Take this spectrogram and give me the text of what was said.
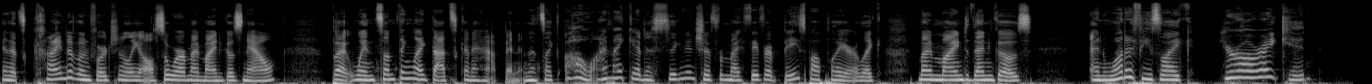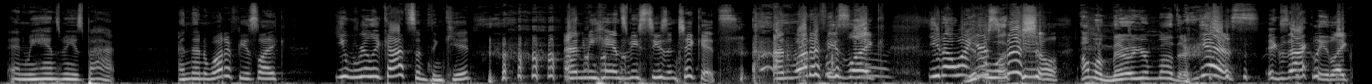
and it's kind of unfortunately also where my mind goes now. But when something like that's going to happen and it's like, "Oh, I might get a signature from my favorite baseball player." Like my mind then goes, "And what if he's like, "You're all right, kid." And he hands me his bat. And then what if he's like, "You really got something, kid." and he hands me season tickets. And what if he's like, "You know what? You You're know what, kid? special." I'm gonna marry your mother. yes, exactly. Like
